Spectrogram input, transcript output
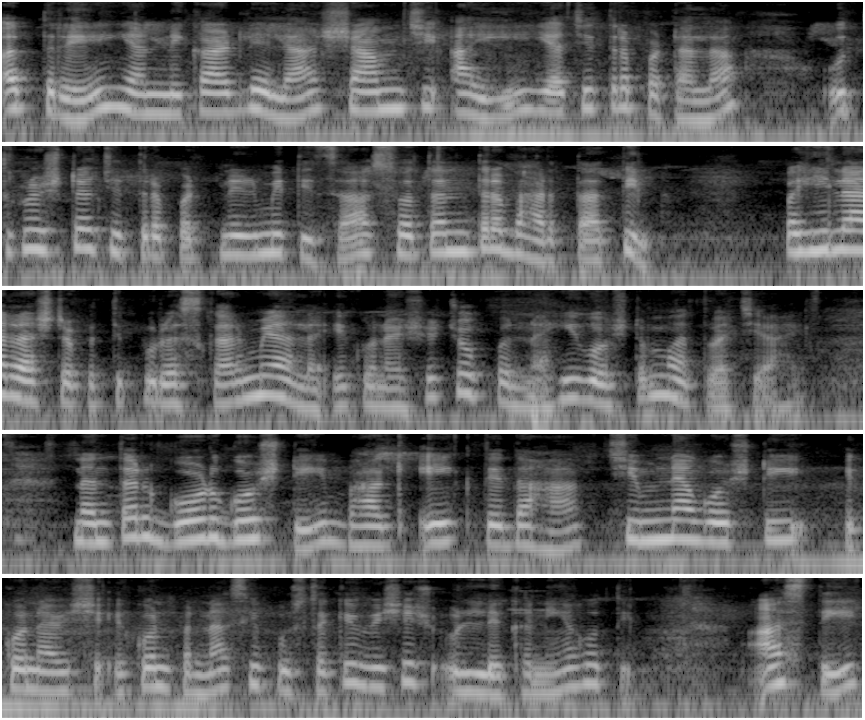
अत्रे यांनी काढलेल्या श्यामची आई या चित्रपटाला उत्कृष्ट चित्रपट निर्मितीचा स्वतंत्र भारतातील पहिला राष्ट्रपती पुरस्कार मिळाला. एकोणीसशे चोपन्न. ही गोष्ट महत्त्वाची आहे. नंतर गोड गोष्टी भाग एक ते दहा चिमण्या गोष्टी एकोणावीसशे एकोणपन्नास ही पुस्तके विशेष उल्लेखनीय होती. आस्तिक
